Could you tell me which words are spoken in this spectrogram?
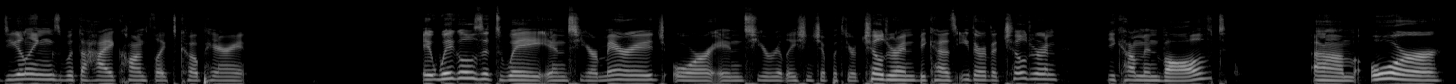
dealings with the high conflict co-parent it wiggles its way into your marriage or into your relationship with your children because either the children become involved um, or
